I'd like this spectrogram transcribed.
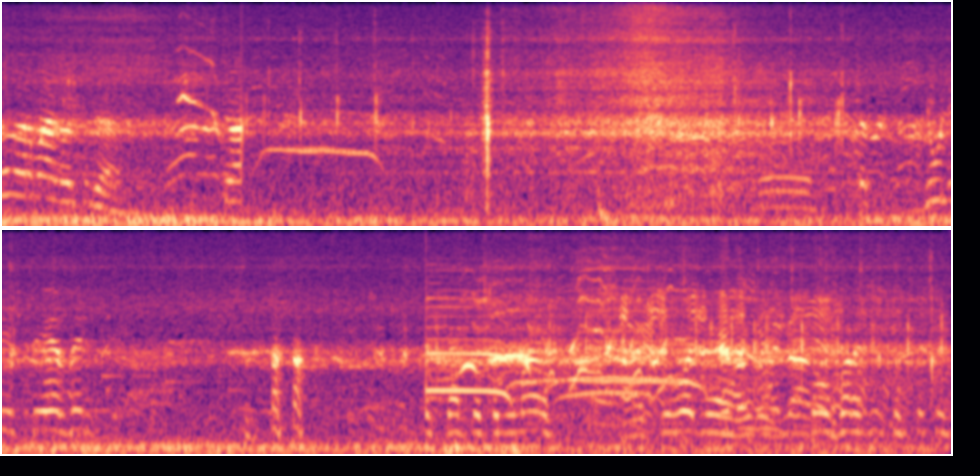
все нормально у тебя. Всё. Э, Юлий Цезарь. Как ты понимаешь, а, сегодня кто бородился в таких...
